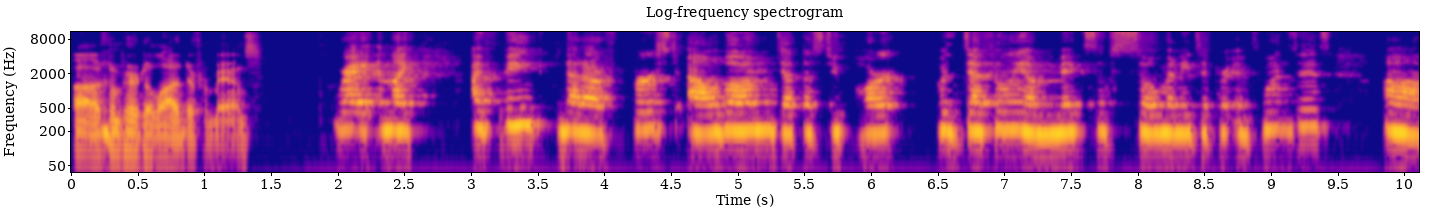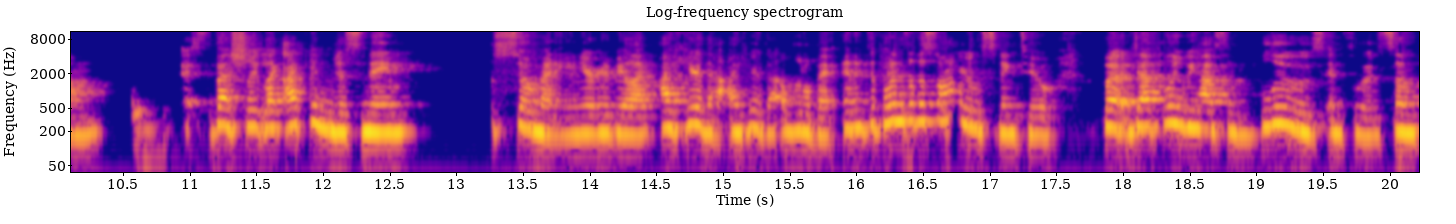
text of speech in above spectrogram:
uh, compared to a lot of different bands. Right. And like, I think that our first album, Death Us Do Part, was definitely a mix of so many different influences. Um, especially like I can just name so many, and you're gonna be like, I hear that, I hear that a little bit. And it depends on the song you're listening to. But definitely we have some blues influence, some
